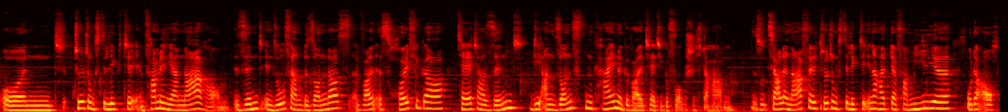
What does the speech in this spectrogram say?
Und Tötungsdelikte im familiären Nahraum sind insofern besonders, weil es häufiger Täter sind, die ansonsten keine gewalttätige Vorgeschichte haben. Soziale Nachfeld, Tötungsdelikte innerhalb der Familie oder auch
